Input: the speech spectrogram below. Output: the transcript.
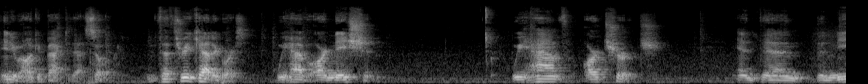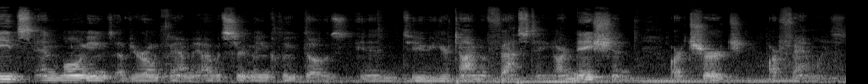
anyway, I'll get back to that. So, the three categories we have our nation, we have our church, and then the needs and longings of your own family. I would certainly include those into your time of fasting. Our nation, our church, our families.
